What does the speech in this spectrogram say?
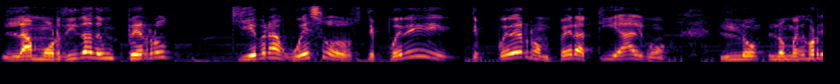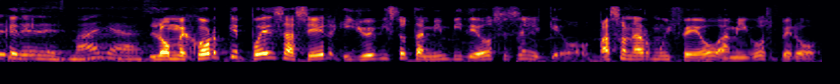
la mordida de un perro quiebra huesos, te puede, te puede romper a ti algo. Lo, mejor que... Te desmayas. Lo mejor que puedes hacer, y yo he visto también videos, es en el que oh, va a sonar muy feo, amigos, pero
